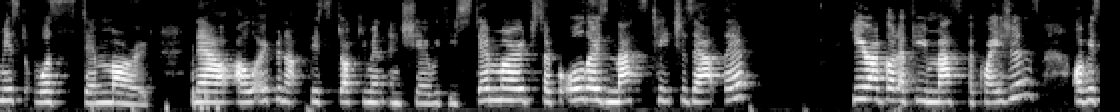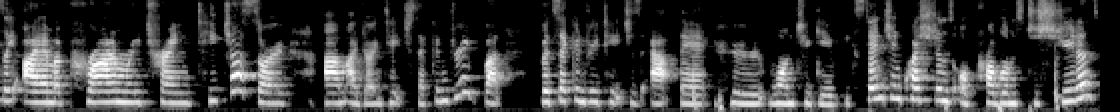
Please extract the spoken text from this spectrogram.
missed was STEM mode. Now I'll open up this document and share with you STEM mode. So for all those maths teachers out there, here I've got a few math equations. Obviously, I am a primary trained teacher, so um, I don't teach secondary, but for secondary teachers out there who want to give extension questions or problems to students,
